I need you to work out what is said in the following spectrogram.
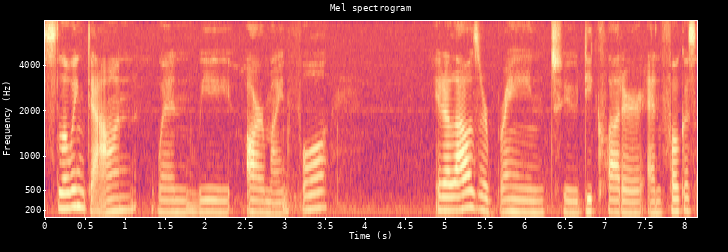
slowing down when we are mindful, it allows our brain to declutter and focus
